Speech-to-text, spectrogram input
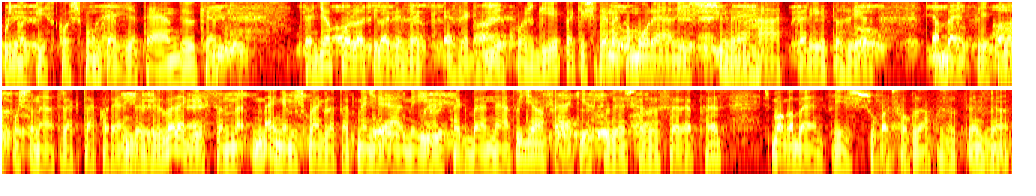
úgymond piszkos munkát, vagy a teendőket. Tehát gyakorlatilag ezek, ezek gyilkos gépek, és hát ennek a morális hátterét azért a Bentley alaposan átrágták a rendezővel. Egészen engem is meglepett, mennyire elmélyültek benne. Hát ugye a felkészüléshez, a szerephez, és maga Bentley is sokat foglalkozott ezzel.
